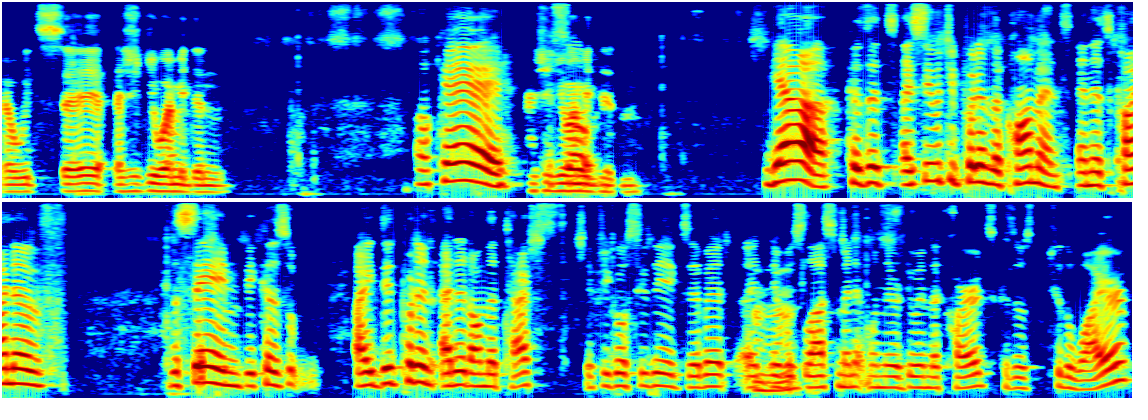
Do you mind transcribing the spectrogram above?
I would say Ajigiwamiden. Okay. So, yeah, because it's I see what you put in the comments, and it's kind of the same because I did put an edit on the text. If you go see the exhibit, it, it Mhm. was last minute when they were doing the cards because it was to the wire,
